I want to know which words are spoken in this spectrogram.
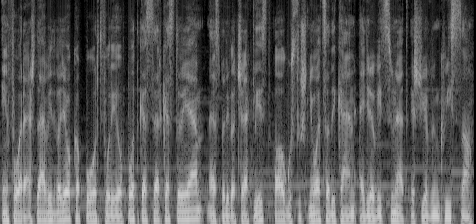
Én Forrás Dávid vagyok, a Portfolio podcast szerkesztője, ez pedig a checklist augusztus 8-án egy rövid szünet, és jövünk vissza.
